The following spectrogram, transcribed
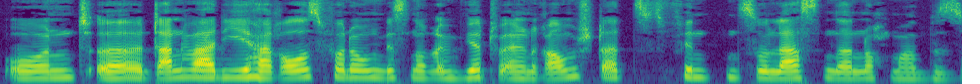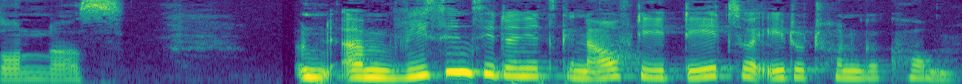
Und äh, dann war die Herausforderung, das noch im virtuellen Raum stattfinden zu lassen, dann nochmal besonders. Und ähm, wie sind Sie denn jetzt genau auf die Idee zur Eduton gekommen?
